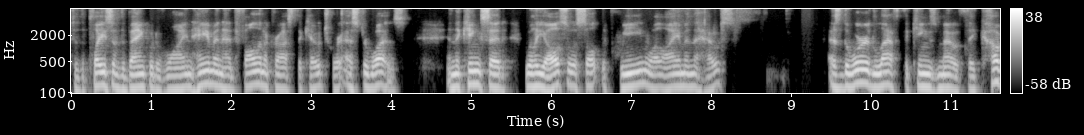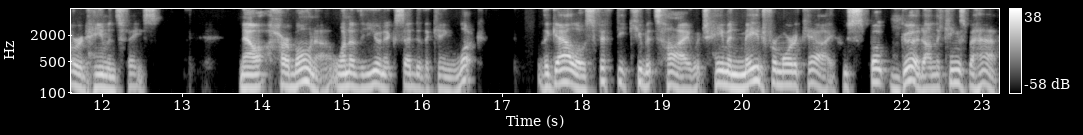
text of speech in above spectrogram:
to the place of the banquet of wine, Haman had fallen across the couch where Esther was. And the king said, Will he also assault the queen while I am in the house? As the word left the king's mouth, they covered Haman's face. Now, Harbona, one of the eunuchs, said to the king, Look, the gallows 50 cubits high, which Haman made for Mordecai, who spoke good on the king's behalf,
